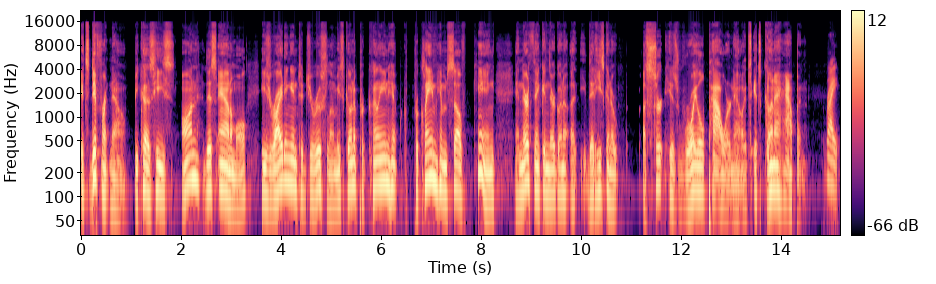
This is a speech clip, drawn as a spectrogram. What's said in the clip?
it's different now because he's on this animal. He's riding into Jerusalem. He's going to proclaim him, proclaim himself king, and they're thinking they're going to uh, that he's going to assert his royal power. Now it's it's going to happen. Right.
